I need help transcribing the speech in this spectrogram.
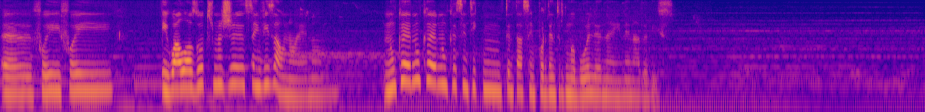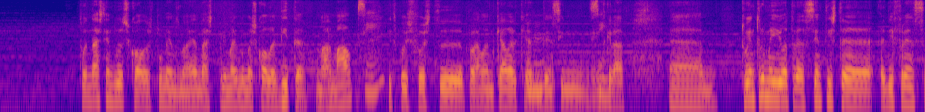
eh, foi foi igual aos outros, mas eh, sem visão, não é? Não- nunca nunca nunca senti que me tentassem pôr dentro de uma bolha nem nem nada disso. Tu andaste em duas escolas, pelo menos, não é? Andaste primeiro numa escola dita normal Sim. e depois foste para o Ellen Keller, que é de ensino Sim. integrado. Tu, entre uma e outra, sentiste a, a diferença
